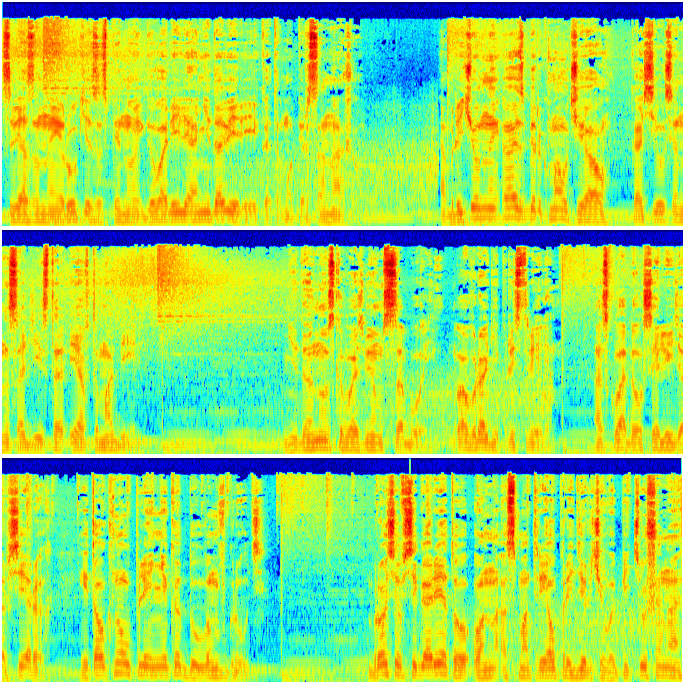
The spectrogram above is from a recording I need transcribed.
Связанные руки за спиной говорили о недоверии к этому персонажу. Обреченный айсберг молчал, косился на садиста и автомобиль. «Недоноска возьмем с собой. Во враге пристрелим». Осклабился лидер серых и толкнул пленника дулом в грудь. Бросив сигарету, он осмотрел придирчиво Петюшина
